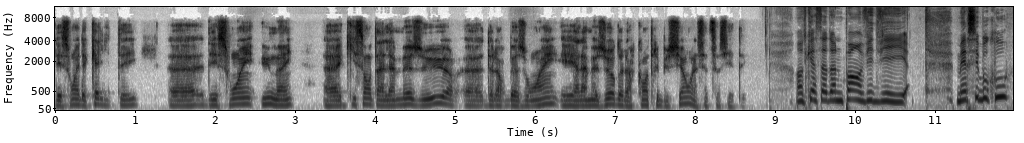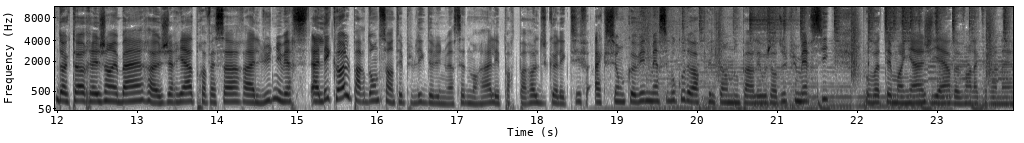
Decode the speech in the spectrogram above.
des soins de qualité, des soins humains qui sont à la mesure de leurs besoins et à la mesure de leur contribution à cette société. En tout cas, ça donne pas envie de vieillir. Merci beaucoup, docteur Régent Hébert, euh, gériade, professeur à l'université, à l'école, pardon, de santé publique de l'Université de Montréal et porte-parole du collectif Action COVID. Merci beaucoup d'avoir pris le temps de nous parler aujourd'hui. Puis merci pour votre témoignage hier devant la coroner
